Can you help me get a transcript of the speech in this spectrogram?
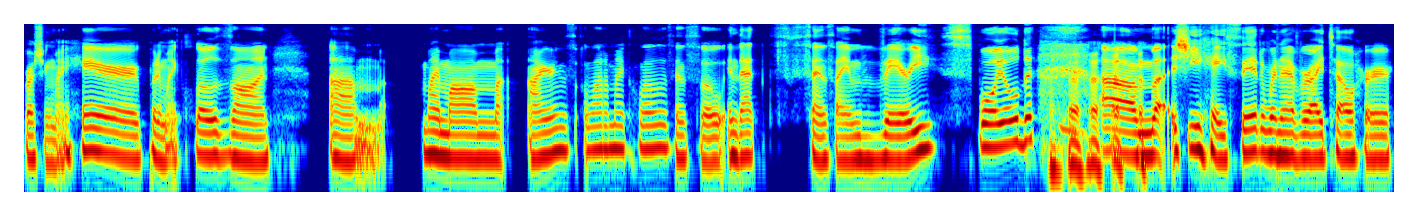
brushing my hair, putting my clothes on. Um, my mom irons a lot of my clothes, and so in that sense, I am very spoiled. um, she hates it whenever I tell her,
